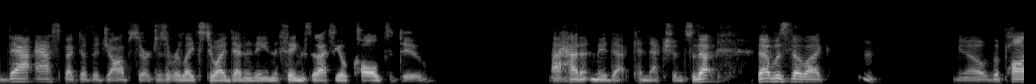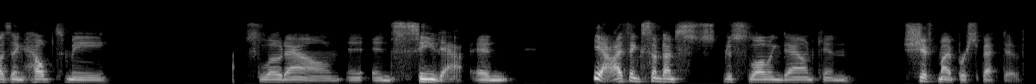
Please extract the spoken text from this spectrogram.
that aspect of the job search as it relates to identity and the things that I feel called to do. I hadn't made that connection, so that that was the like, hmm, you know, the pausing helped me slow down and, and see that. And yeah, I think sometimes just slowing down can shift my perspective.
